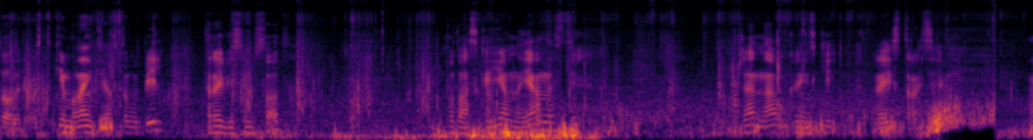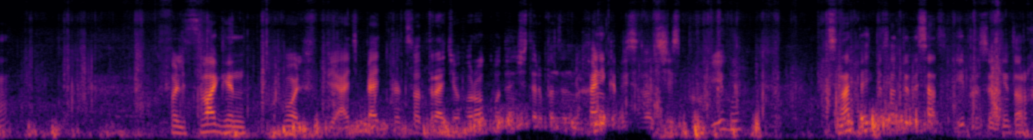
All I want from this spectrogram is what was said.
доларів. Ось такий маленький автомобіль 3800. Будь ласка, є в наявності вже на українській реєстрації. Volkswagen Golf 5 5503 року, 1.4 бензин механіка, 226 пробігу. Ціна 5550 і присутній торг.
